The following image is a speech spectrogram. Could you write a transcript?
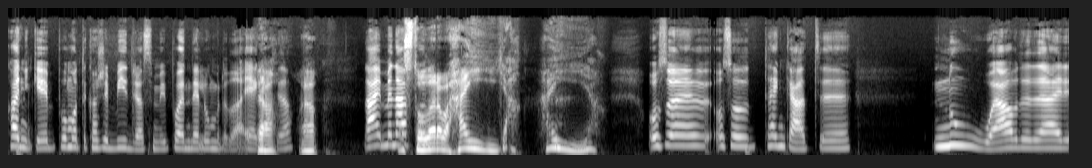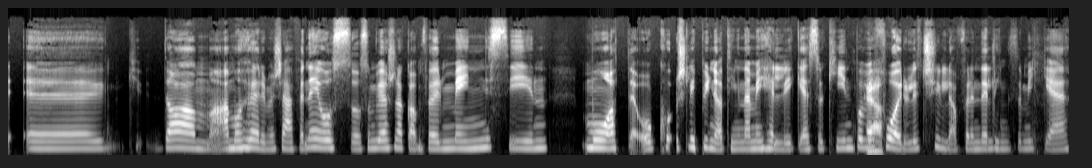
Kan ikke på en måte kanskje bidra så mye på en del områder, egentlig. da. ja. Nei, men jeg, står der og bare heia, heia. og, så, og så tenker jeg at uh, noe av det der uh, dama Jeg må høre med sjefen, er jo også, som vi har snakka om før, menn sin måte å slippe unna ting de heller ikke er så keen på. Vi Ja. får jo litt skylda for en del ting som ikke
